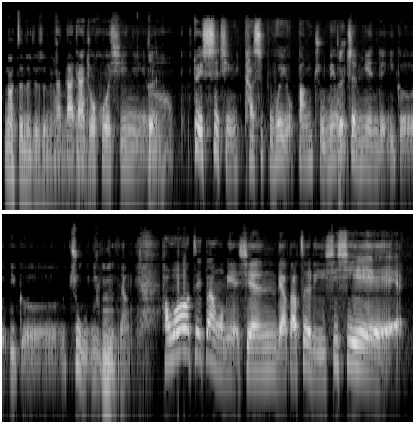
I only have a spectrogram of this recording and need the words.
那真的就是没有。那大家就和稀泥了。对，对事情它是不会有帮助，没有正面的一个一个注意的这样。嗯、好哦，这段我们也先聊到这里，谢谢。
